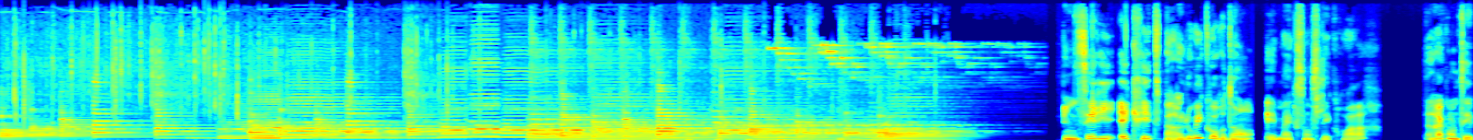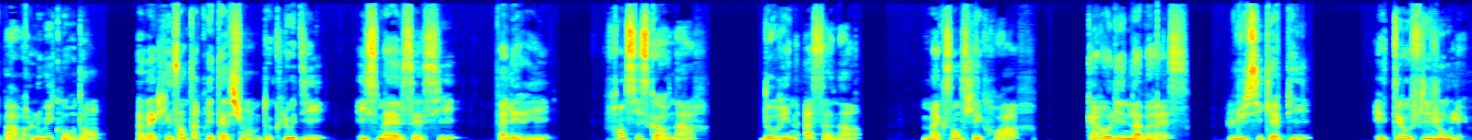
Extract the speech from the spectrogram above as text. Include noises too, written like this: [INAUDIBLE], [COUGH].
Une série écrite par Louis Courdan et Maxence Lécroire, racontée par Louis Courdan, avec les interprétations de Claudie, Ismaël Sassi, Valérie, Francis Cornard, Dorine Assana, Maxence Lécroire, Caroline Labresse, Lucie Capi et Théophile Jonglet.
